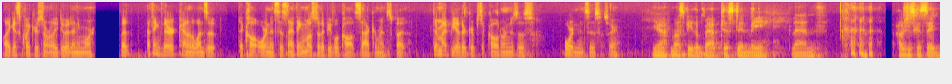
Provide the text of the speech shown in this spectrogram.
Well, I guess Quakers don't really do it anymore, but I think they're kind of the ones that, that call it ordinances, and I think most other people call it sacraments, but there might be other groups that call it ordinances. Ordinances, sorry. Yeah, must be the Baptist in me then. I was just gonna say,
